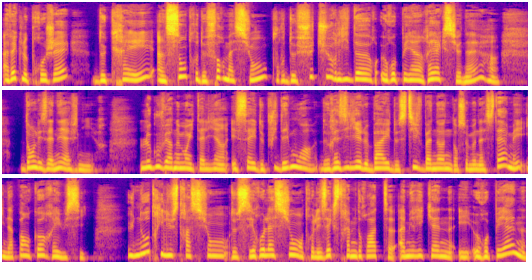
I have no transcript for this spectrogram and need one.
avec le projet de créer un centre de formation pour de futurs leaders européens réactionnaires dans les années à venir. Le gouvernement italien essaye depuis des mois de résilier le bail de Steve Bannon dans ce monastère, mais il n'a pas encore réussi. Une autre illustration de ces relations entre les extrêmes droites américaines et européennes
